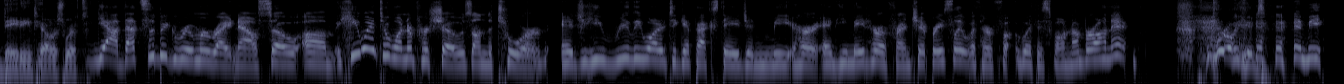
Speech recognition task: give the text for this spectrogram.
dating Taylor Swift? Yeah, that's the big rumor right now. So um, he went to one of her shows on the tour, and he really wanted to get backstage and meet her. And he made her a friendship bracelet with her pho- with his phone number on it. Brilliant. and he,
